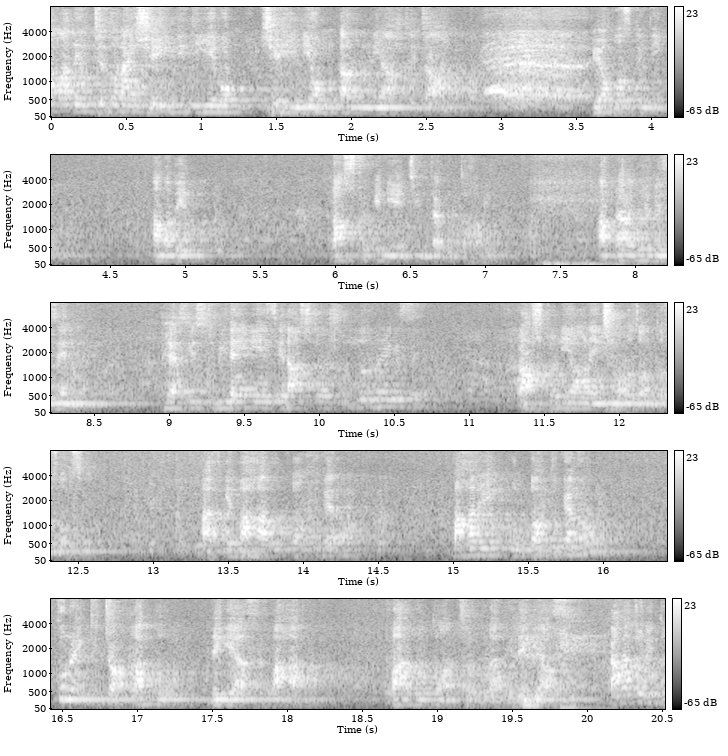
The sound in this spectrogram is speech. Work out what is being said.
আমাদের চেতনায় সেই নীতি এবং সেই নিয়ম কানুন নিয়ে আসতে চাই। উপস্থিতি, আমাদের রাষ্ট্রকে নিয়ে চিন্তা করতে হবে। আপনারা ভেবেছেন ফ্যাসিস্ট বিদায় নিয়েছে, রাষ্ট্র সুন্দর হয়ে গেছে? রাষ্ট্র নিয়ে অনেক ষড়যন্ত্র চলছে। আজকে পাহাড় উত্তপ্ত কেন? পাহাড়ে উত্তপ্ত কেন? কোন একটি চক্রান্ত লেগে আছে পাহাড়। পার্বত্য অঞ্চলগুলোতে লেগে আছে। কারা জড়িত?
